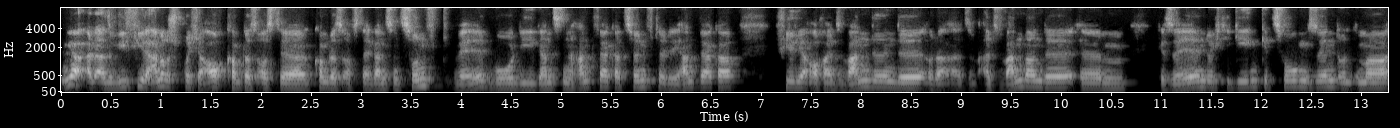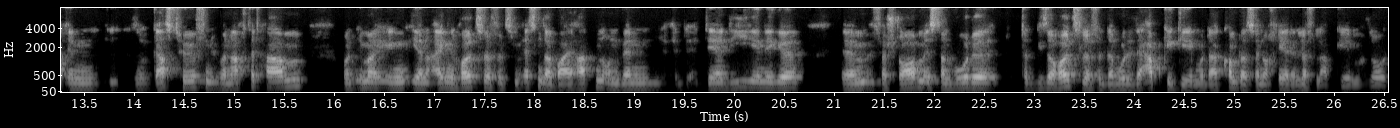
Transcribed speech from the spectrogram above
Ja, also wie viele andere Sprüche auch, kommt das aus der, kommt das aus der ganzen Zunftwelt, wo die ganzen Handwerkerzünfte, die Handwerker viel ja auch als wandelnde oder als, als wandernde ähm, Gesellen durch die Gegend gezogen sind und immer in so Gasthöfen übernachtet haben und immer ihren eigenen Holzlöffel zum Essen dabei hatten. Und wenn der diejenige ähm, verstorben ist, dann wurde dieser Holzlöffel, dann wurde der abgegeben und da kommt das ja noch her, den Löffel abgeben, also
